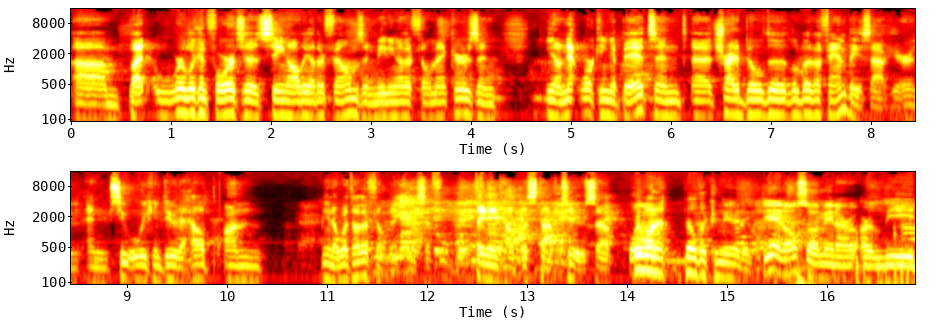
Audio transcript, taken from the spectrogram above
Um, but we're looking forward to seeing all the other films and meeting other filmmakers and you know networking a bit and uh, try to build a little bit of a fan base out here and, and see what we can do to help on you know with other filmmakers if they need help with stuff too. So we want to build a community. Yeah, and also, I mean, our, our lead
